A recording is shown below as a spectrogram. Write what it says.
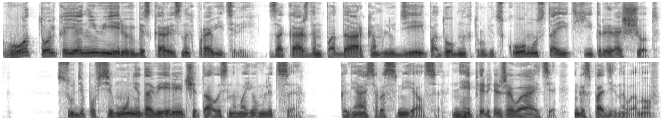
Вот только я не верю в бескорыстных правителей. За каждым подарком людей, подобных Трубецкому, стоит хитрый расчет. Судя по всему, недоверие читалось на моем лице. Князь рассмеялся. «Не переживайте, господин Иванов.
